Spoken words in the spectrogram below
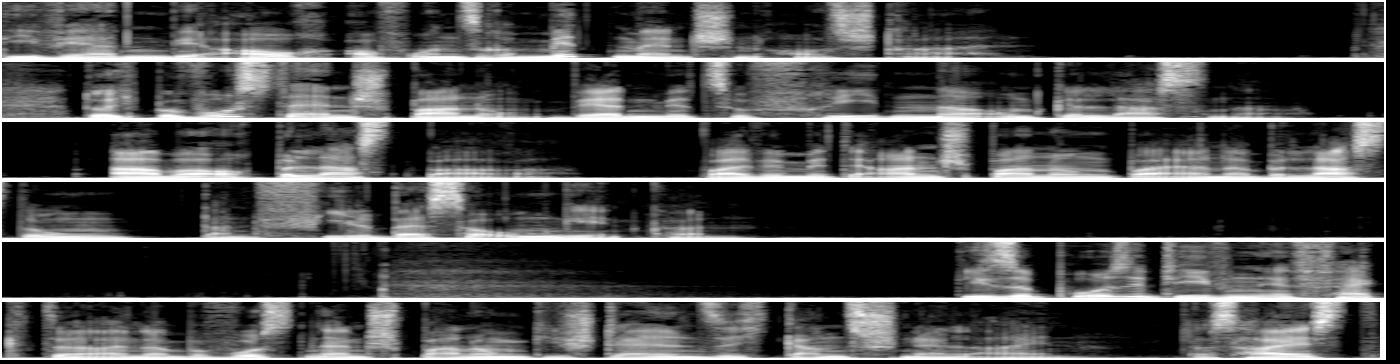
die werden wir auch auf unsere Mitmenschen ausstrahlen. Durch bewusste Entspannung werden wir zufriedener und gelassener, aber auch belastbarer, weil wir mit der Anspannung bei einer Belastung dann viel besser umgehen können. Diese positiven Effekte einer bewussten Entspannung, die stellen sich ganz schnell ein. Das heißt,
